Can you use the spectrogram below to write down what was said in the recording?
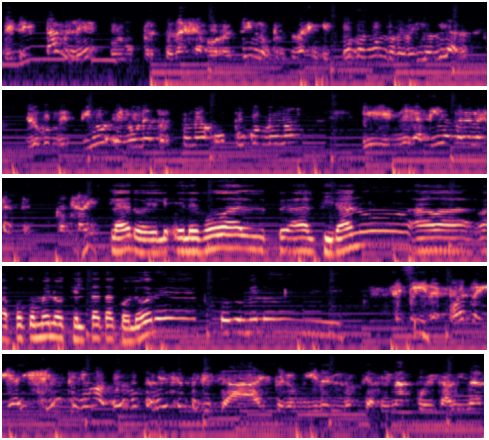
detestable, un personaje aborrecible, un personaje que todo el mundo debería odiar, lo convirtió en una persona un poco menos eh, negativa para la gente, ¿cachai? Claro, ele- elevó al, al tirano a, poco menos que el Tata Colores, poco menos. Sí, y después veía hay gente, yo me acuerdo que había gente que decía, ay, pero mírenlo, si apenas puede caminar,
